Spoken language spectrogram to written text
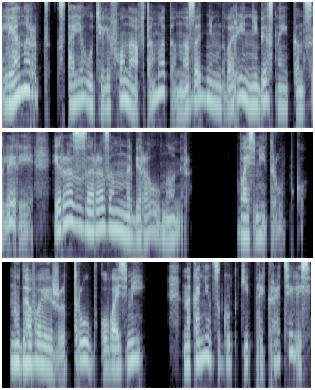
Леонард стоял у телефона автомата на заднем дворе небесной канцелярии и раз за разом набирал номер. «Возьми трубку. Ну давай же, трубку возьми». Наконец гудки прекратились,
